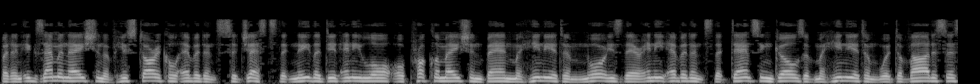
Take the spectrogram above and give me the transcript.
but an examination of historical evidence suggests that neither did any law or proclamation ban Mohiniyattam nor is there any evidence that dancing girls of Mohiniyattam were devadasis,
